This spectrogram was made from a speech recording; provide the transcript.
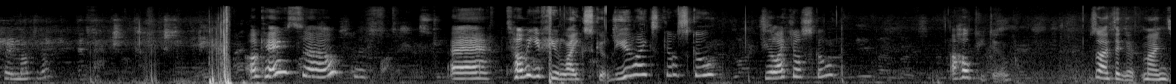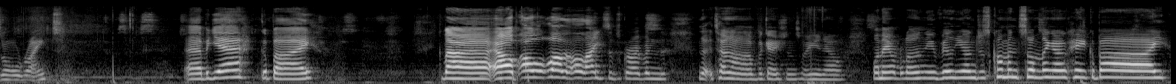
pretty much it. Okay, so uh, tell me if you like school. Do you like school? School? Do you like your school? I hope you do. So I think mine's all right. Uh, but yeah, goodbye. Goodbye. I'll, like, subscribe, and turn on notifications so you know when I upload a new video. And just comment something. Okay, goodbye.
